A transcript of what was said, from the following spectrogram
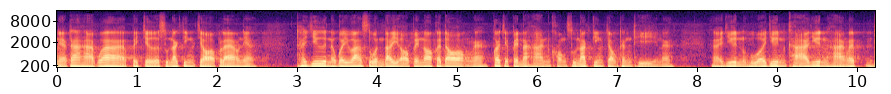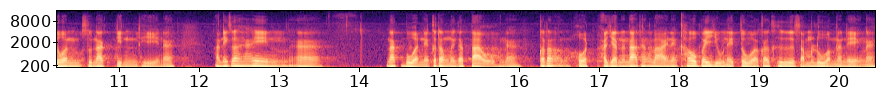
เนี่ยถ้าหากว่าไปเจอสุนัขจิ้งจอกแล้วเนี่ยถ้ายื่นอวัยวะส่วนใดออกไปนอกกระดองนะก็จะเป็นอาหารของสุนัขจิ้งจอกทันทีนะยื่นหัวยื่นขายื่นหางแล้วโดนสุนัขกินทีนะอันนี้ก็ให้นักบวชเนี่ยก็ต้องเหมือนกับเต่านะก็ต้องหดอายตนะทั้งหลายเนี่ยเข้าไปอยู่ในตัวก็คือสำรวมนั่นเองนะ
